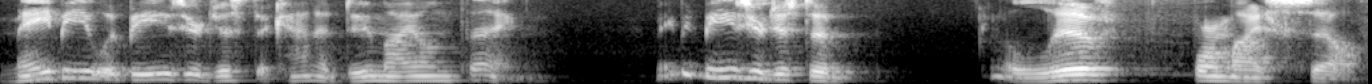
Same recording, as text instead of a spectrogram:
Maybe it would be easier just to kind of do my own thing. Maybe it'd be easier just to live for myself.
